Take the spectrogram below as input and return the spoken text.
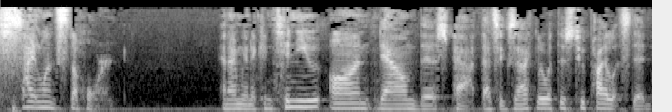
silence the horn. And I'm going to continue on down this path. That's exactly what these two pilots did.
